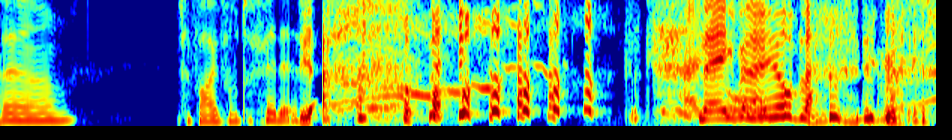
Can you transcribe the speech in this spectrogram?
eh, Survival of the fittest. Nee, ik ben heel blij dat hij er weer is.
